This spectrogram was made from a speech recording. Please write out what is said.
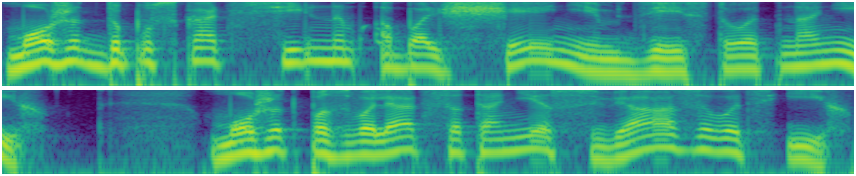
может допускать сильным обольщением действовать на них, может позволять сатане связывать их,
